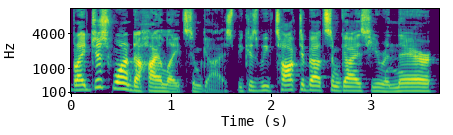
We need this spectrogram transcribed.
But I just wanted to highlight some guys because we've talked about some guys here and there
